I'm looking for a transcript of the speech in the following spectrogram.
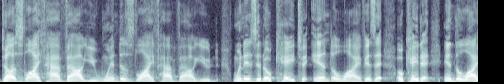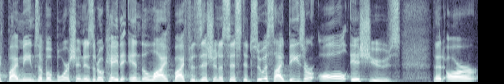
Does life have value? When does life have value? When is it okay to end a life? Is it okay to end a life by means of abortion? Is it okay to end a life by physician assisted suicide? These are all issues that are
